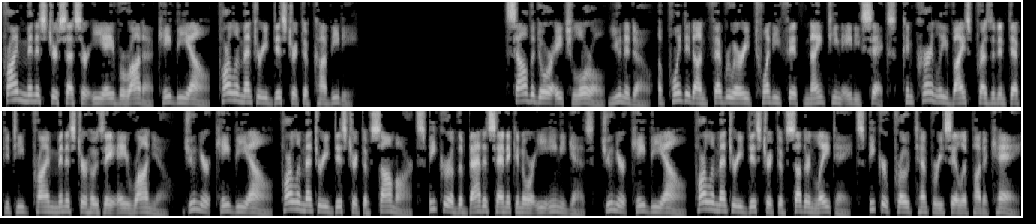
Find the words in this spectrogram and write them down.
Prime Minister Cesar E. A. Virata KBL, Parliamentary District of Cavite Salvador H. Laurel UNIDO, appointed on February 25, 1986, concurrently Vice President Deputy Prime Minister Jose A. Rano, Jr. KBL, Parliamentary District of Samar Speaker of the Batasanticanor E. Yñiguez, Jr. KBL, Parliamentary District of Southern Leyte Speaker Pro Tempore Salipada K.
